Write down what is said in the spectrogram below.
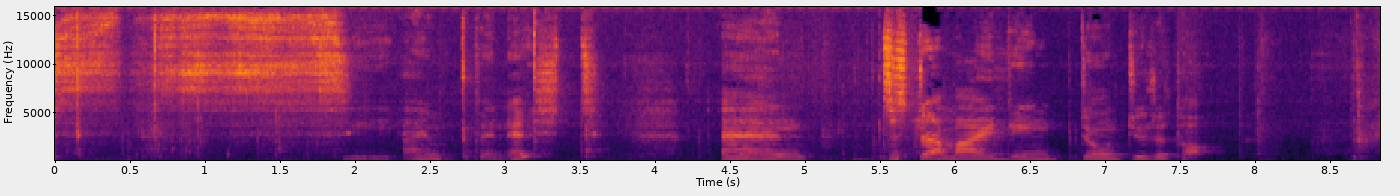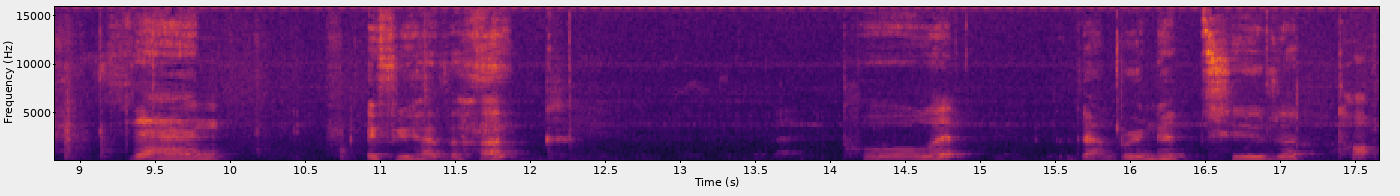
See, I'm finished. And just reminding, don't do the top. Then, if you have a hook, pull it, then bring it to the top.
